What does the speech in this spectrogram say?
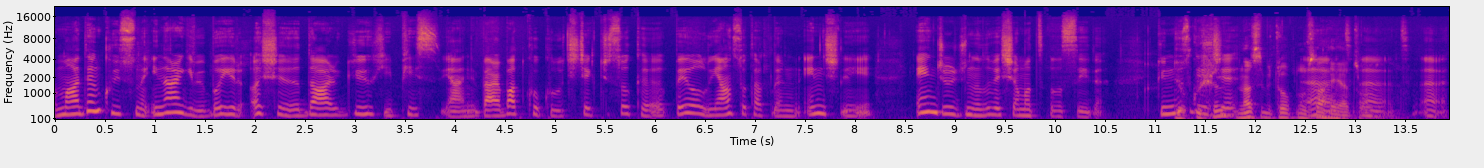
maden kuyusuna iner gibi bayır aşağı, dar, gühi, pis yani berbat kokulu çiçekçi sokağı Beyoğlu yan sokaklarının en işleyi, en curcunalı ve şamatılısıydı. Gündüz Yokuşun gece nasıl bir toplumsal evet, hayat oldu? Evet, evet.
